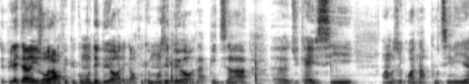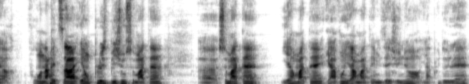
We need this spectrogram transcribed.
depuis les derniers jours, là, on fait que commander dehors, les gars. On fait que manger dehors. De la pizza, du KFC. On a mangé quoi? De la poutine hier. Faut qu'on arrête ça. Et en plus, Bijou, ce matin, euh, ce matin, hier matin et avant hier matin, il me disait Junior, il n'y a plus de lait.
